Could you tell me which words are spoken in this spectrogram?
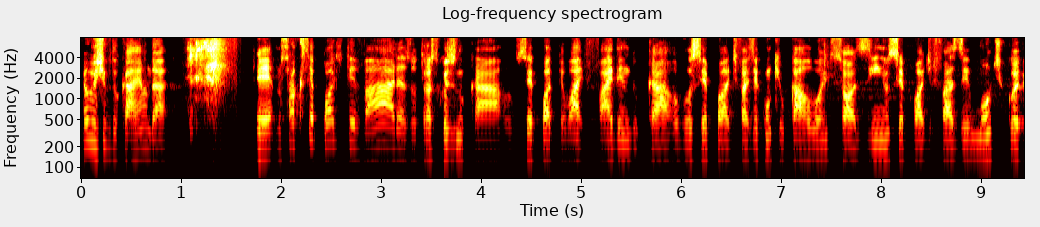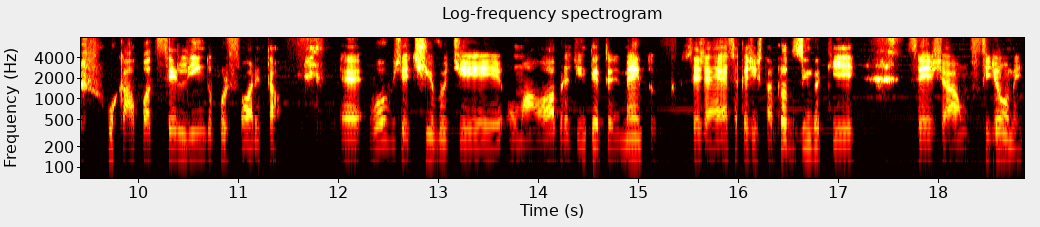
O objetivo do carro é andar. É, só que você pode ter várias outras coisas no carro, você pode ter Wi-Fi dentro do carro, você pode fazer com que o carro ande sozinho, você pode fazer um monte de coisa. O carro pode ser lindo por fora e tal. É, o objetivo de uma obra de entretenimento, seja essa que a gente está produzindo aqui, seja um filme,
